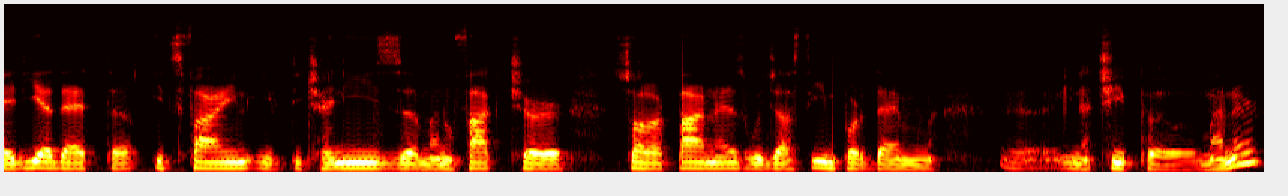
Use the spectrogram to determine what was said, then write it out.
idea that uh, it's fine if the Chinese uh, manufacture solar panels, we just import them uh, in a cheap uh, manner,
